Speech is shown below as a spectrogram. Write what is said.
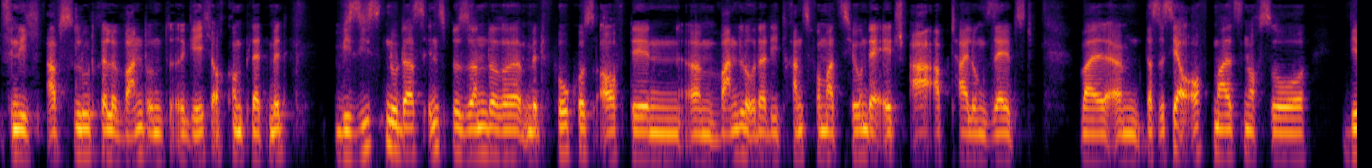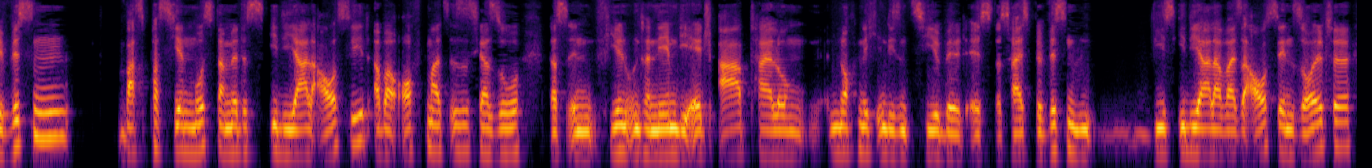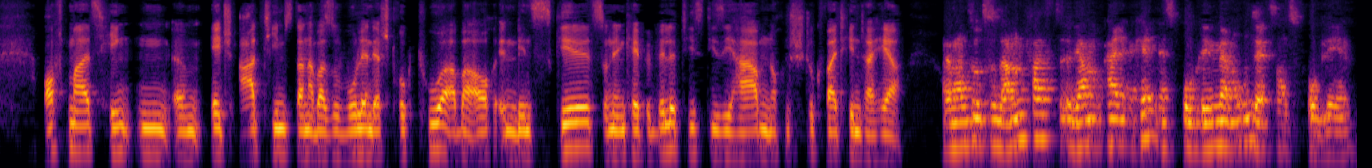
finde ich absolut relevant und äh, gehe ich auch komplett mit. Wie siehst du das insbesondere mit Fokus auf den ähm, Wandel oder die Transformation der HR-Abteilung selbst? Weil ähm, das ist ja oftmals noch so, wir wissen, was passieren muss, damit es ideal aussieht. Aber oftmals ist es ja so, dass in vielen Unternehmen die HR-Abteilung noch nicht in diesem Zielbild ist. Das heißt, wir wissen, wie es idealerweise aussehen sollte, Oftmals hinken ähm, HR-Teams dann aber sowohl in der Struktur, aber auch in den Skills und den Capabilities, die sie haben, noch ein Stück weit hinterher. Wenn man so zusammenfasst, wir haben kein Erkenntnisproblem, wir haben ein Umsetzungsproblem.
